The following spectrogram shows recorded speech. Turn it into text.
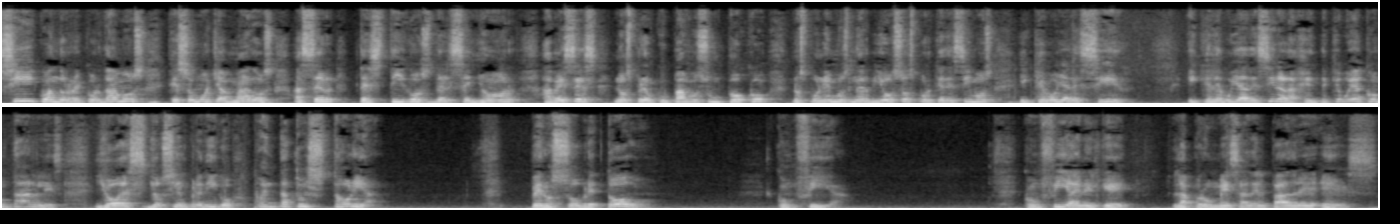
Sí, cuando recordamos que somos llamados a ser testigos del Señor, a veces nos preocupamos un poco, nos ponemos nerviosos porque decimos, ¿y qué voy a decir? ¿Y qué le voy a decir a la gente? ¿Qué voy a contarles? Yo, es, yo siempre digo, cuenta tu historia. Pero sobre todo, confía. Confía en el que la promesa del Padre es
